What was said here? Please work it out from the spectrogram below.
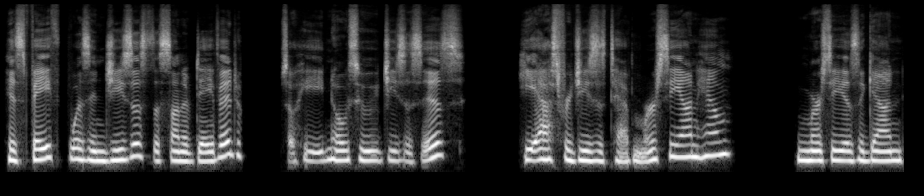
His faith was in Jesus, the son of David, so he knows who Jesus is. He asked for Jesus to have mercy on him. Mercy is again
